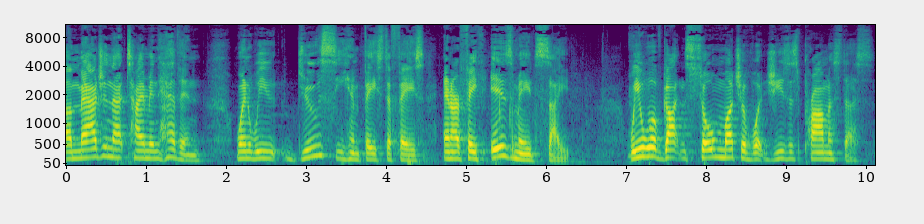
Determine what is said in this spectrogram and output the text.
Imagine that time in heaven when we do see him face to face and our faith is made sight. We will have gotten so much of what Jesus promised us.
